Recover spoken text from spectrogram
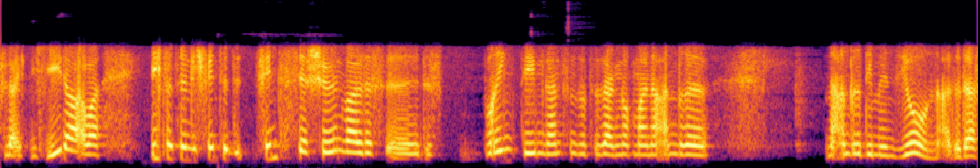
vielleicht nicht jeder, aber ich persönlich finde finde es sehr schön, weil das äh, das bringt dem Ganzen sozusagen nochmal eine andere eine andere Dimension. Also das,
